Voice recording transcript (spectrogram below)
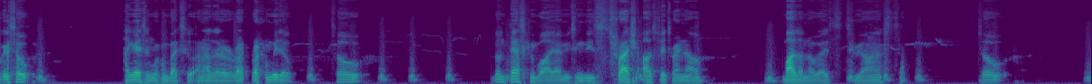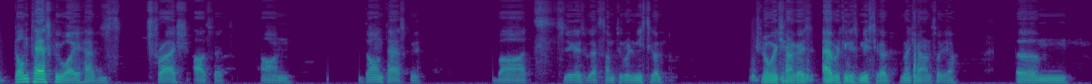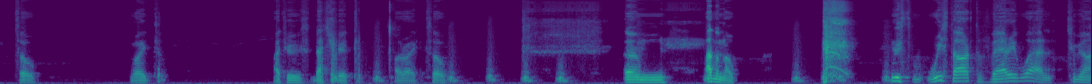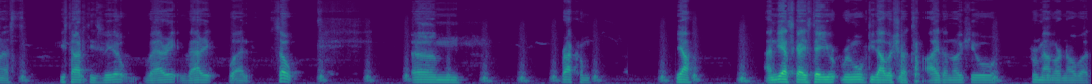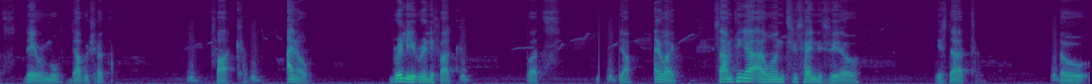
Okay, so hi guys and welcome back to another Ra- Rec Room video. So don't ask me why I'm using this trash outfit right now. I don't know guys, to be honest. So don't ask me why I have this trash outfit on. Don't ask me. But today guys we got something really mystical. If you know my channel guys, everything is mystical in my channel, so yeah. Um so right. I choose that shit. Alright, so um I don't know. we, we start very well, to be honest. We start this video very, very well. So um Rec Room. Yeah. And yes guys they removed the double shot. I don't know if you remember now but they removed double shot. Fuck. I know. Really, really fuck but yeah. Anyway something i want to say in this video is that so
